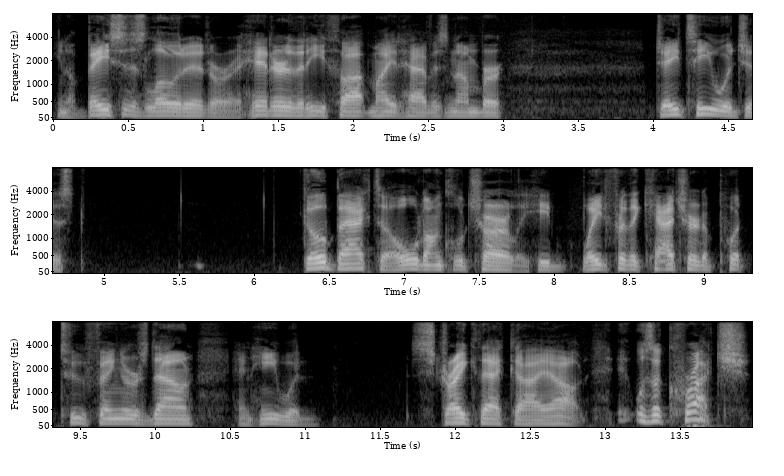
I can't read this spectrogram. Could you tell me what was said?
you know, bases loaded or a hitter that he thought might have his number, JT would just go back to old Uncle Charlie. He'd wait for the catcher to put two fingers down and he would strike that guy out. It was a crutch.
